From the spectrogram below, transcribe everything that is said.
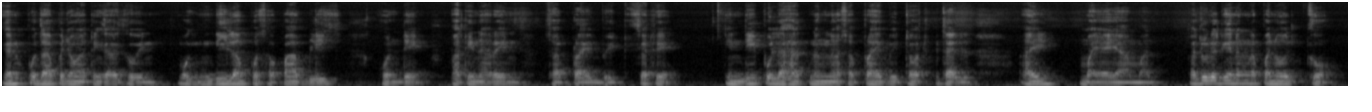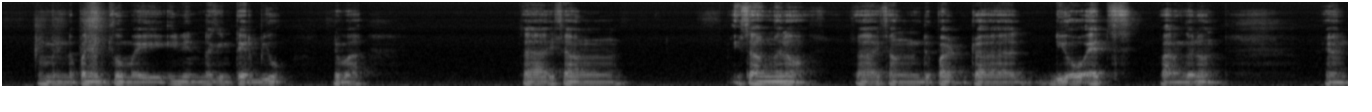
Ganun po dapat yung ating gagawin. Wag hindi lang po sa public kundi pati na rin sa private. Kasi hindi po lahat ng nasa private hospital ay mayayaman. Katulad nga ng napanood ko napanood ko may in, nag-interview di ba sa isang isang ano sa isang depart uh, DOH parang ganon yan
